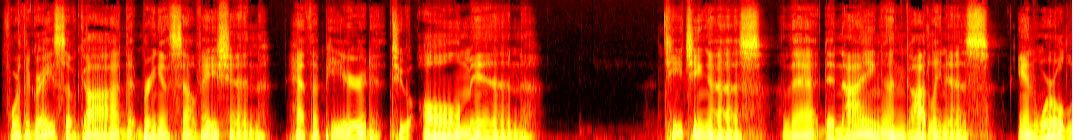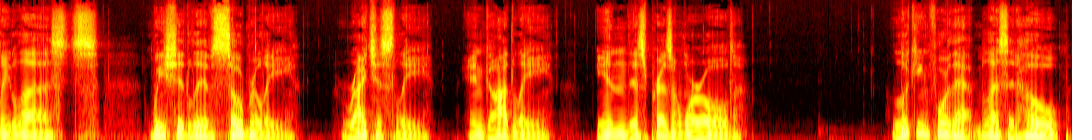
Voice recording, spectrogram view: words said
For the grace of God that bringeth salvation hath appeared to all men, teaching us that denying ungodliness and worldly lusts, we should live soberly, righteously, and godly in this present world. Looking for that blessed hope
